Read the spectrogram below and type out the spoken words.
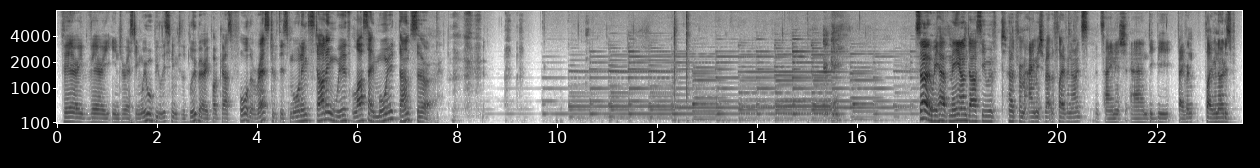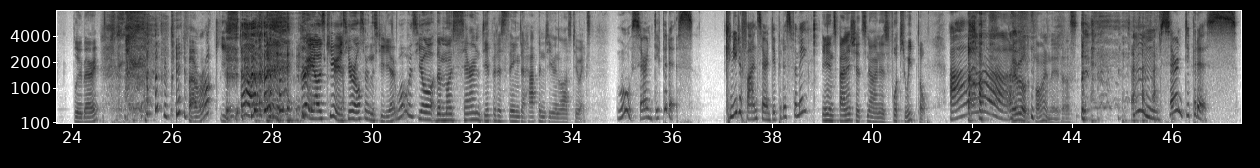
Very, very interesting. We will be listening to the Blueberry podcast for the rest of this morning, starting with Lasse Moi Danseur. So we have me, I'm Darcy. We've heard from Hamish about the flavour notes. It's Hamish and Digby favourite flavour note is blueberry. Bit of a rocky start. Bree, I was curious, you're also in the studio. What was your the most serendipitous thing to happen to you in the last two weeks? Ooh, serendipitous. Can you define serendipitous for me? In Spanish it's known as fortuito. Ah, Very well defined there, does. Hmm, serendipitous.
